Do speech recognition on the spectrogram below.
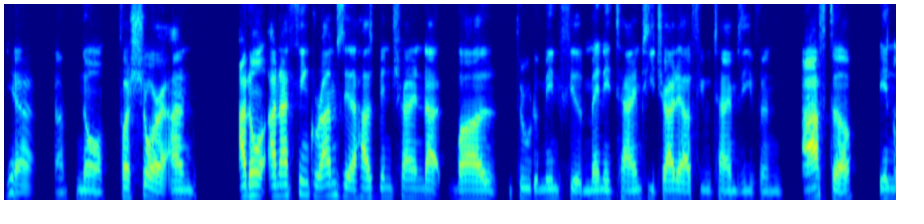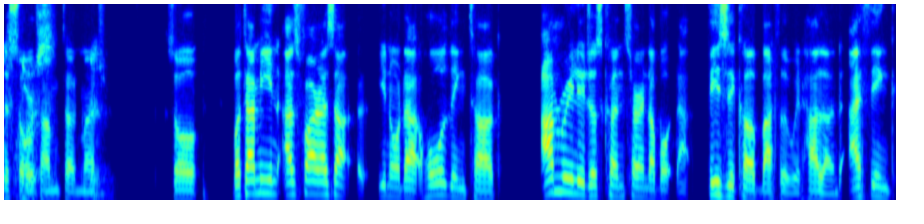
Yeah, no, for sure, and I don't, and I think Ramsey has been trying that ball through the midfield many times. He tried it a few times even after in the Southampton match. Yeah. So, but I mean, as far as that, you know, that holding talk, I'm really just concerned about that physical battle with Haaland. I think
